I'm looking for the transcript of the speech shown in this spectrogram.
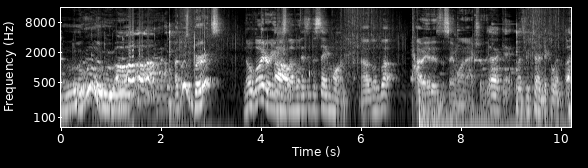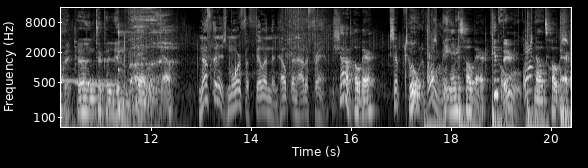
Uh, ooh. Oh. Are those birds? No loitering this Oh, level. this is the same one. Blah blah blah. Oh, it is the same one actually. Okay, let's return to Kalimba. Return to Kalimba. There we go. Nothing is more fulfilling than helping out a friend. Shut up, Hobear. Except Totems, His maybe. name is Hobear. Pimp bear. No, it's Hobear.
